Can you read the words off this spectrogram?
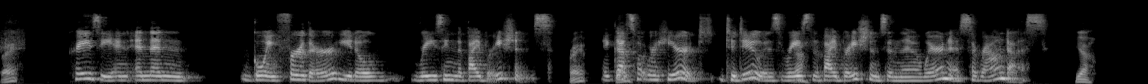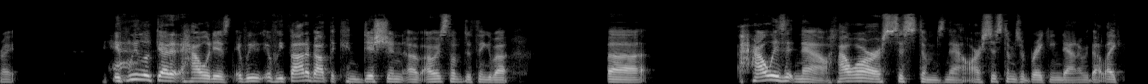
Right. Crazy. And and then going further, you know, raising the vibrations. Right. Like that's yeah. what we're here t- to do is raise yeah. the vibrations and the awareness around us. Yeah. Right. Yeah. If we looked at it how it is, if we if we thought about the condition of I always love to think about uh how is it now? How are our systems now? Our systems are breaking down. We've got like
